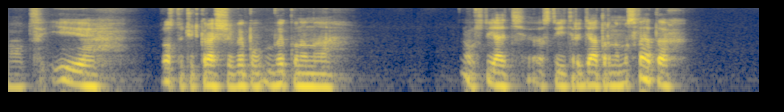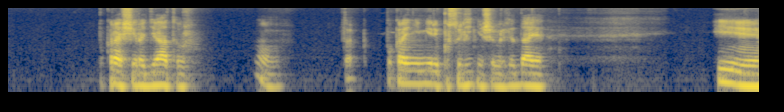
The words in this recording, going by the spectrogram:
От, і просто чуть краще виконана. Ну, стоять, стоїть радіатор на мосфетах. Покращий радіатор. Ну, так, по крайній мірі, посолідніше виглядає. І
